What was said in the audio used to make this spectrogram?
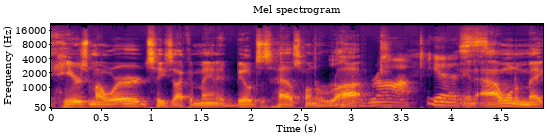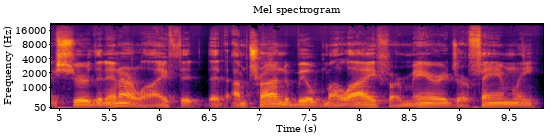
hears my words. He's like a man that builds his house on a rock." Rock, yes. And I want to make sure that in our life that, that I'm trying to build my life, our marriage, our family,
